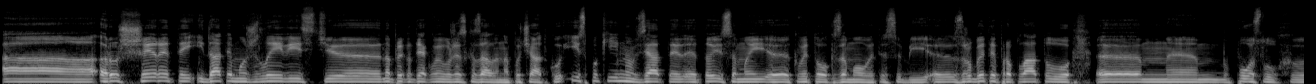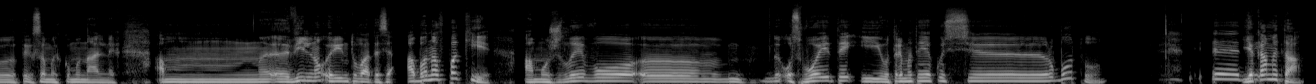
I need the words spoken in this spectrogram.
а, розширити і дати можливість, е, наприклад, як ви вже сказали на початку, і спокійно взяти е, той самий е, квиток, замовити собі, зробити проплату е, е, послуг тих самих комунальних, а, вільно орієнтуватися, або навпаки, а можливо, е, освоїти і отримати якусь роботу. Е, Яка мета?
